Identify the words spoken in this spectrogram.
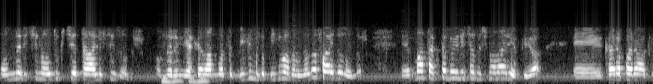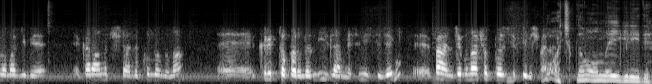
onlar için oldukça talihsiz olur. Onların yakalanması bizim bizim adımıza da faydalı olur. E, MASAK da böyle çalışmalar yapıyor. E, kara para aklama gibi e, karanlık işlerde kullanılan e, kripto paraların izlenmesini isteyecek. E, bence bunlar çok pozitif gelişmeler. Bu açıklama onunla ilgiliydi.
